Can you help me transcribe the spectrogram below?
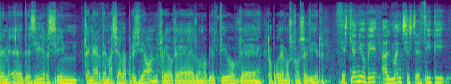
eh, decir sin tener demasiada presión. Creo que es un objetivo que lo podemos conseguir. Este año ve al Manchester City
